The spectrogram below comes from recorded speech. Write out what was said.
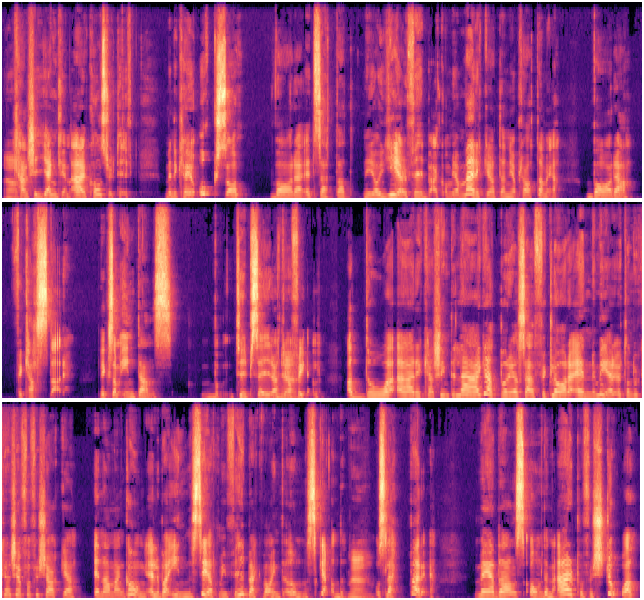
Ja. kanske egentligen är konstruktivt. Men det kan ju också vara ett sätt att när jag ger feedback, om jag märker att den jag pratar med bara förkastar, liksom inte ens typ säger att jag har Nej. fel. Att då är det kanske inte läge att börja så förklara ännu mer utan då kanske jag får försöka en annan gång eller bara inse att min feedback var inte önskad Nej. och släppa det. Medans om den är på förstå,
